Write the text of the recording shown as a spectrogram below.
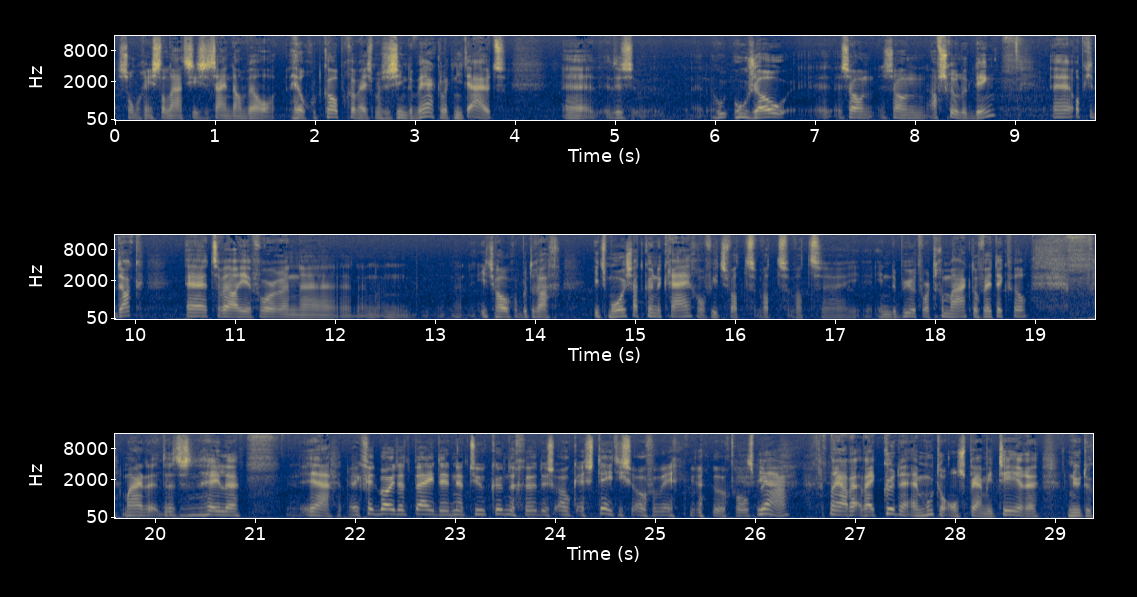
sommige installaties zijn dan wel heel goedkoop geweest, maar ze zien er werkelijk niet uit. Uh, dus ho hoezo zo'n zo'n afschuwelijk ding? Uh, op je dak. Uh, terwijl je voor een, uh, een, een, iets hoger bedrag iets moois had kunnen krijgen. Of iets wat, wat, wat in de buurt wordt gemaakt of weet ik veel. Maar dat is een hele... Ja. Ik vind het mooi dat bij de natuurkundigen dus ook esthetische overwegingen een rol spelen. Ja, nou ja, wij, wij, kunnen en moeten ons permitteren, nu de,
